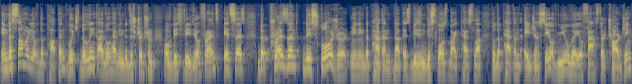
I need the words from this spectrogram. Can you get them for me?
In the summary of the patent, which the link I will have in the description of this video, friends, it says the present disclosure, meaning the patent that is being disclosed by Tesla to the patent agency of new way of faster charging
